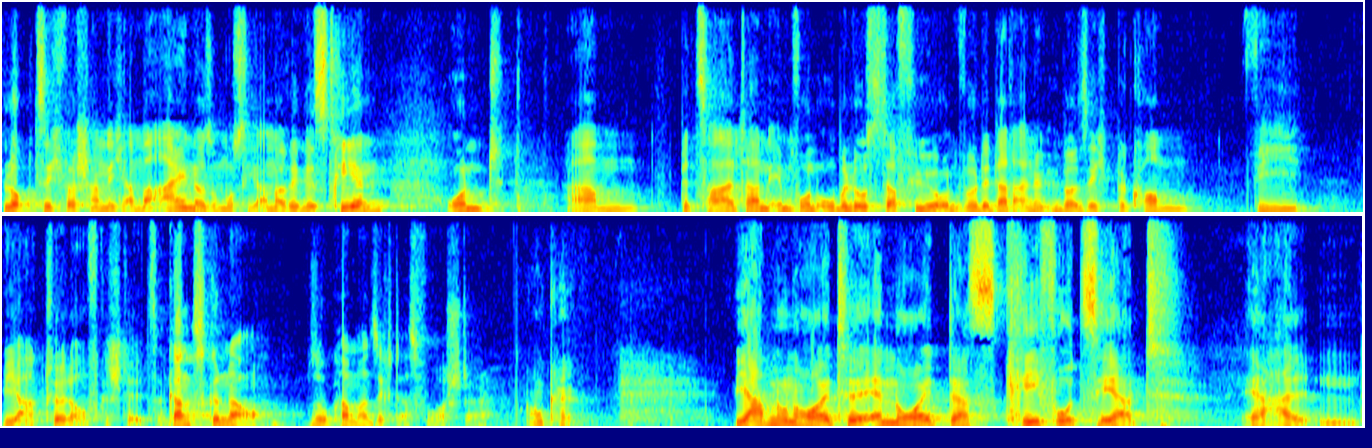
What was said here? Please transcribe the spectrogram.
loggt sich wahrscheinlich einmal ein, also muss sich einmal registrieren und ähm, bezahlt dann irgendwo ein Obolus dafür und würde dann eine Übersicht bekommen, wie wir aktuell aufgestellt sind. Ganz genau, so kann man sich das vorstellen. Okay. Wir haben nun heute erneut das Krefozert erhalten.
